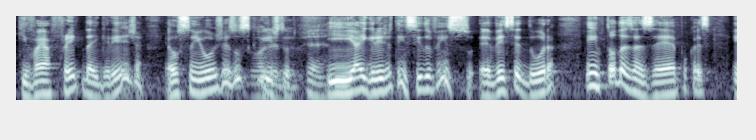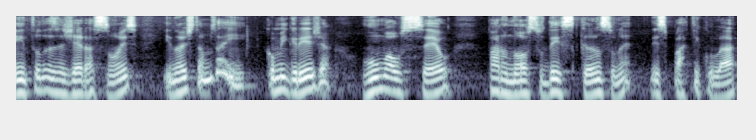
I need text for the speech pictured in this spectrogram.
que vai à frente da igreja, é o Senhor Jesus Cristo. a Deus. E a igreja tem sido é, vencedora em todas as épocas, em todas as gerações, e nós estamos aí, como igreja, rumo ao céu para o nosso descanso, né? Nesse particular,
